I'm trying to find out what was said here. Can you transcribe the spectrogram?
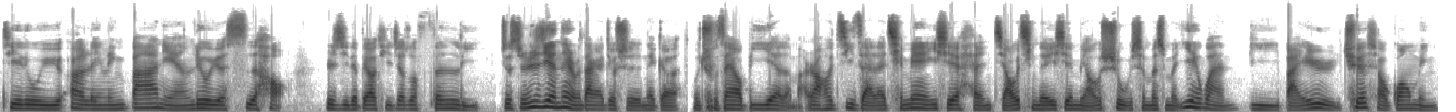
记录于二零零八年六月四号。日记的标题叫做《分离》，就是日记的内容大概就是那个我初三要毕业了嘛，然后记载了前面一些很矫情的一些描述，什么什么夜晚比白日缺少光明，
